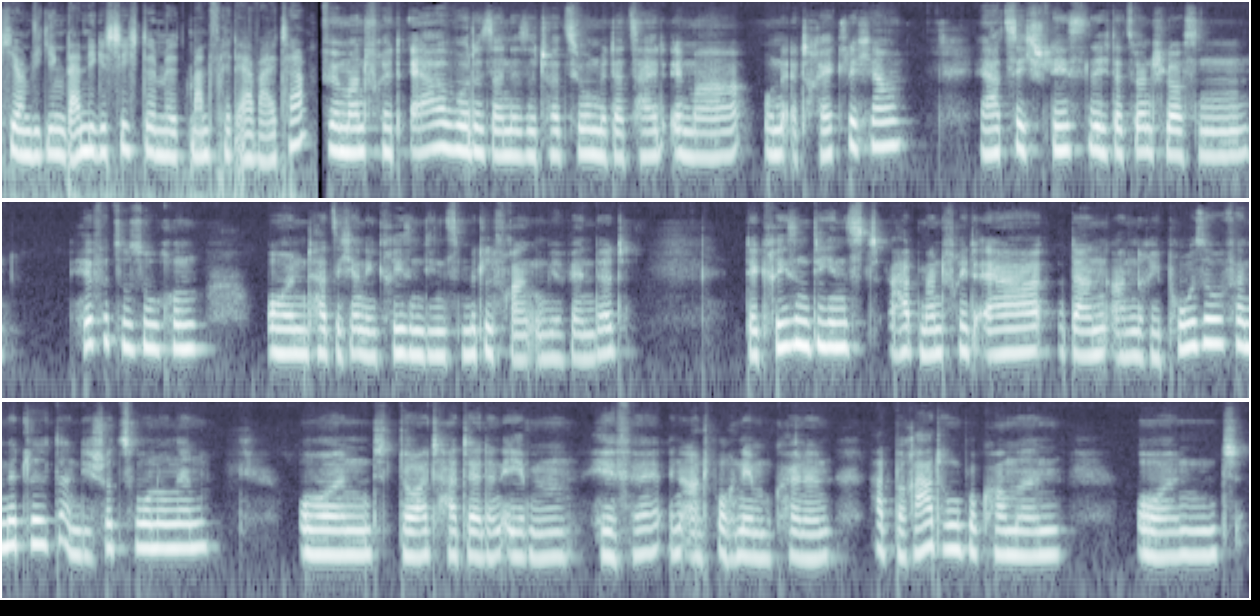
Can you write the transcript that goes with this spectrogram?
Okay, und wie ging dann die Geschichte mit Manfred R. weiter? Für Manfred R. wurde seine Situation mit der Zeit immer unerträglicher. Er hat sich schließlich dazu entschlossen, Hilfe zu suchen und hat sich an den Krisendienst Mittelfranken gewendet. Der Krisendienst hat Manfred R. dann an Riposo vermittelt, an die Schutzwohnungen. Und dort hat er dann eben Hilfe in Anspruch nehmen können, hat Beratung bekommen und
